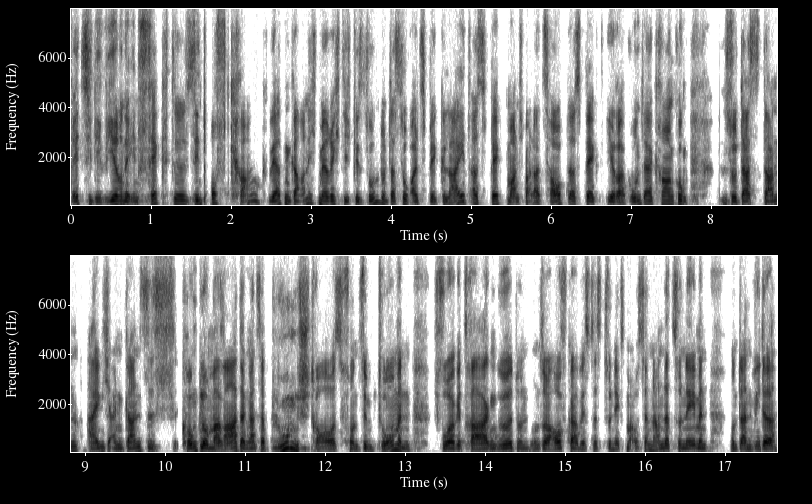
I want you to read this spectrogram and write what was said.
rezidivierende Infekte, sind oft krank, werden gar nicht mehr richtig gesund und das so als Begleitaspekt, manchmal als Hauptaspekt ihrer Grunderkrankung, so dass dann eigentlich ein ganzes Konglomerat, ein ganzer Blumenstrauß von Symptomen vorgetragen wird und unsere Aufgabe ist, das zunächst mal auseinanderzunehmen und dann wieder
